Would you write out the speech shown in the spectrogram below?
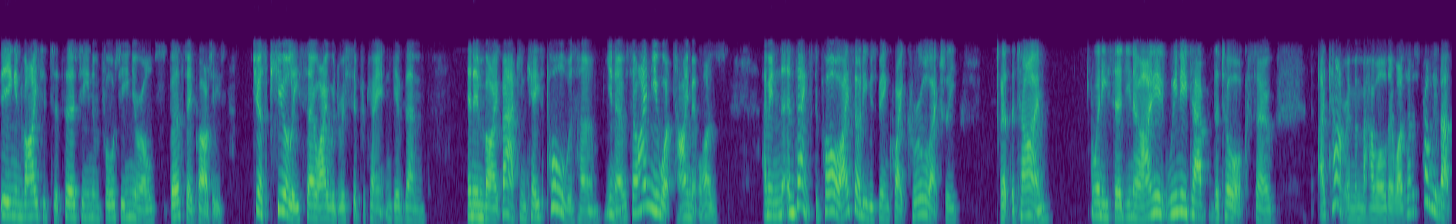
being invited to 13 and 14 year olds' birthday parties, just purely so I would reciprocate and give them an invite back in case Paul was home, you know. So I knew what time it was I mean, and thanks to Paul, I thought he was being quite cruel actually at the time when he said, you know, I need we need to have the talk. So I can't remember how old I was. I was probably about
